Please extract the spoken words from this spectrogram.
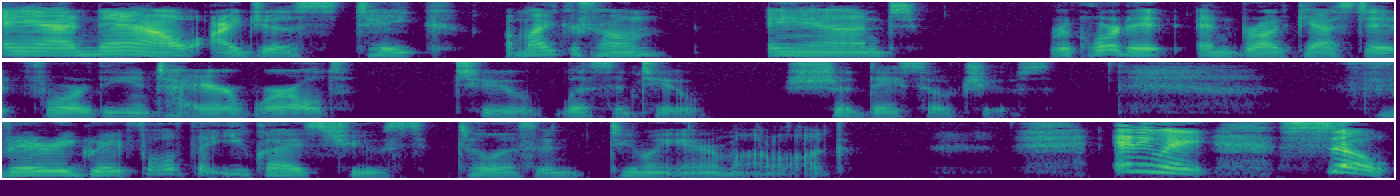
and now I just take a microphone and record it and broadcast it for the entire world to listen to, should they so choose. Very grateful that you guys choose to listen to my inner monologue. Anyway, so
